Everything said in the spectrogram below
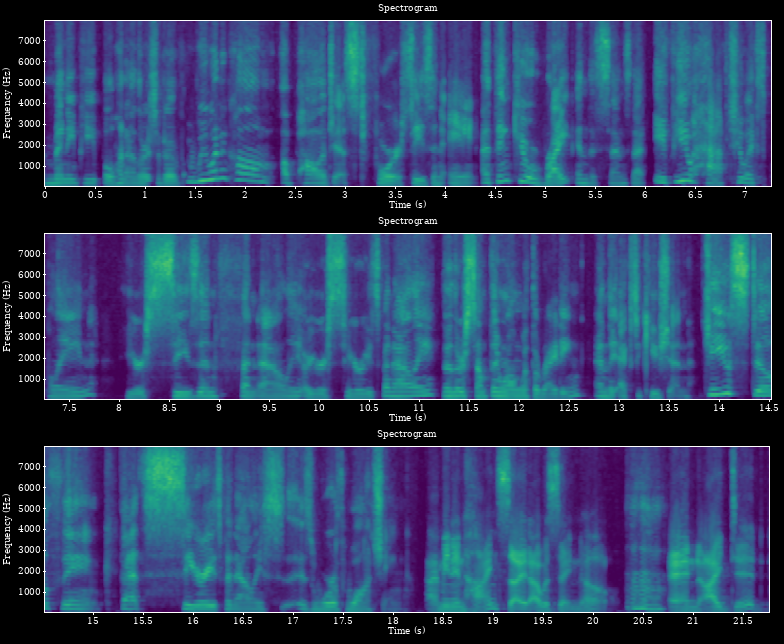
many people went out of their sort of we wouldn't call them apologist for season eight i think you're right in the sense that if you have to explain your season finale or your series finale, then there's something wrong with the writing and the execution. Do you still think that series finale is worth watching? I mean, in hindsight, I would say no. Mm-hmm. And I did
